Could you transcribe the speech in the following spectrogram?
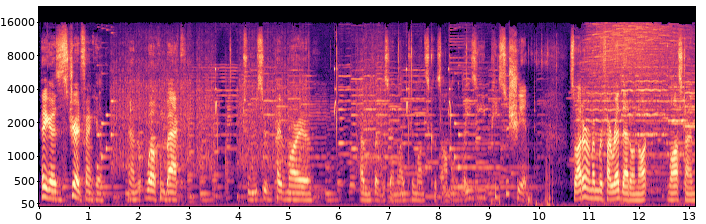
Hey guys, it's Dread Frank here, and welcome back to Super Paper Mario. I haven't played this game in like two months because I'm a lazy piece of shit. So I don't remember if I read that or not last time.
